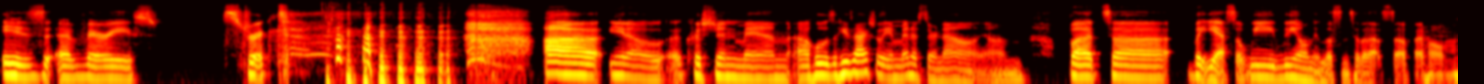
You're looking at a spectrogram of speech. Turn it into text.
is a very strict uh you know a Christian man uh, who's he's actually a minister now um but uh but yeah so we we only listen to that stuff at home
